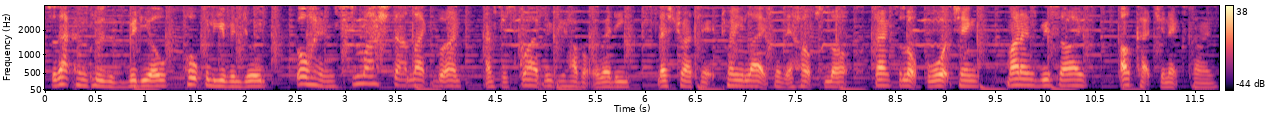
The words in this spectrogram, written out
So that concludes this video, hopefully you've enjoyed, go ahead and smash that like button and subscribe if you haven't already, let's try to hit 20 likes as it helps a lot, thanks a lot for watching, my name is Bisai, I'll catch you next time.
